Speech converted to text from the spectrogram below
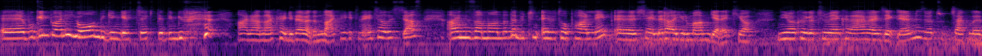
e, bugün böyle yoğun bir gün geçecek. Dediğim gibi hala Nike'a gidemedim. Nike'a gitmeye çalışacağız. Aynı zamanda da bütün evi toparlayıp e, şeyleri ayırmam gerekiyor. New York'a götürmeye karar vereceklerimiz ve tutacaklar,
